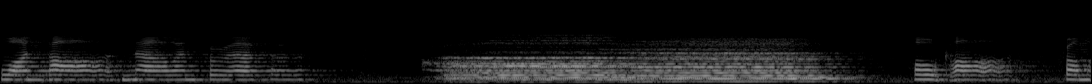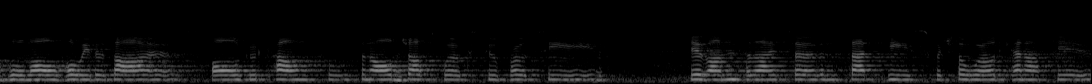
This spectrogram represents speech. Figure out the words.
one God, now and forever. O God, from whom all holy desires, all good counsels, and all just works do proceed, give unto thy servants that peace which the world cannot give,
